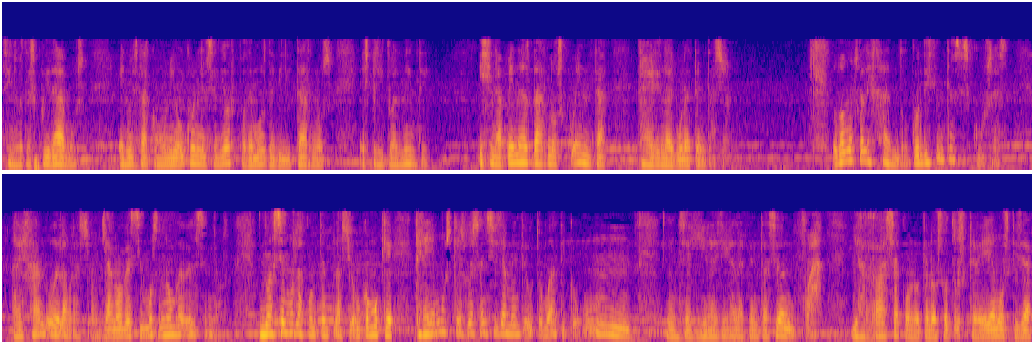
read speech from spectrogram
si nos descuidamos en nuestra comunión con el Señor podemos debilitarnos espiritualmente y sin apenas darnos cuenta caer en alguna tentación. Nos vamos alejando con distintas excusas, alejando de la oración. Ya no decimos el nombre del Señor. No hacemos la contemplación, como que creemos que eso es sencillamente automático. Mm, enseguida llega la tentación y arrasa con lo que nosotros creíamos que ya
